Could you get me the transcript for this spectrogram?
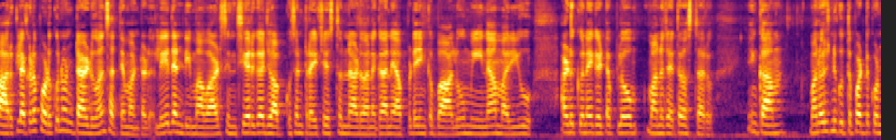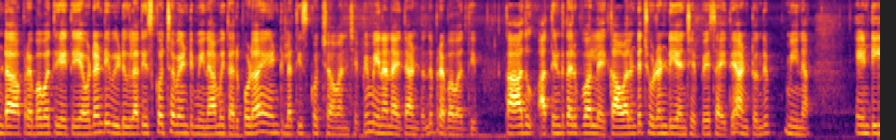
పార్కులో ఎక్కడ పడుకుని ఉంటాడు అని సత్యం అంటాడు. లేదండి మా వాడు సిన్సియర్గా జాబ్ కోసం ట్రై చేస్తున్నాడు అనగానే అప్పుడే ఇంకా బాలు మీనా మరియు అడుకునే గెటప్లో మనోజ్ అయితే వస్తారు. ఇంకా మనోజ్ని గుర్తుపట్టకుండా ప్రభావతి అయితే ఎవడండి వీడు? ఇలా తీసుకొచ్చావేంటి మీనా? మీ తరపుడా? ఏంటి ఇలా తీసుకొచ్చావని చెప్పి మీనాని అయితే అంటుంది ప్రభావతి. కాదు అత్తింటి తరపు వాళ్ళే. కావాలంటే చూడండి అని చెప్పేసి అయితే అంటుంది మీనా. ఏంటి?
